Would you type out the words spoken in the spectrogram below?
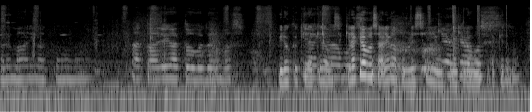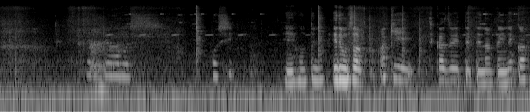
誰もありがとうあとありがとうございます。魅力キラキラ星。キキラキラ星ありがとう。嬉しいよ。キラキラ星だけでも。キラキラ星。星。えー、本当に？えでもさ秋近づいててなんか稲花粉？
